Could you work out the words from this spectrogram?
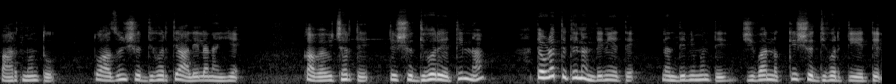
पार्थ म्हणतो तो अजून शुद्धीवरती आलेला नाही आहे काव्या विचारते ते शुद्धीवर येतील ना? तेवढ्यात तिथे नंदिनी येते. नंदिनी म्हणते जीवा नक्की शुद्धीवरती येतील.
